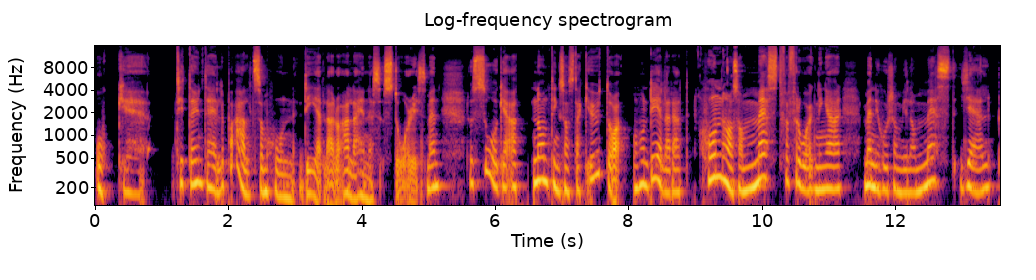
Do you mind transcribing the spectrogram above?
Och eh, tittar ju inte heller på allt som hon delar och alla hennes stories. Men då såg jag att någonting som stack ut då, och hon delade att hon har som mest förfrågningar, människor som vill ha mest hjälp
